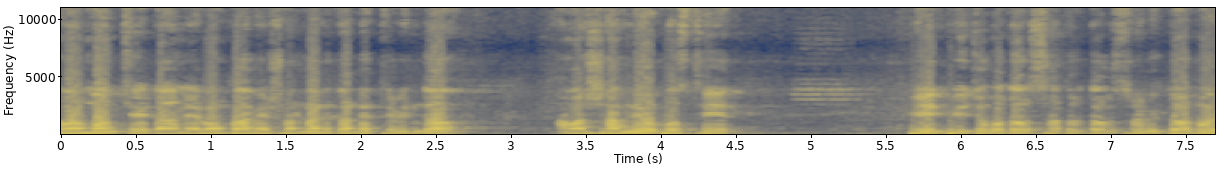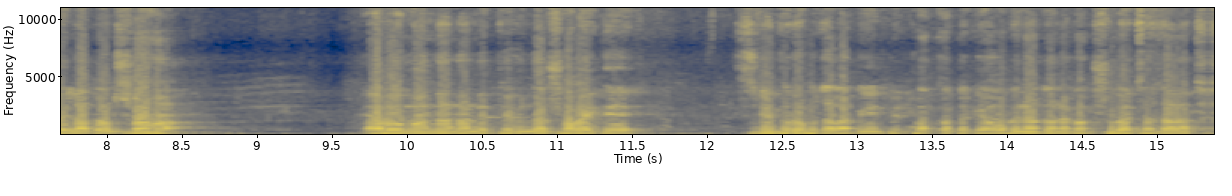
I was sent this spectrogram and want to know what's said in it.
আমার মঞ্চে ডান এবং বামের সম্মানিত নেতৃবৃন্দ, আমার সামনে উপস্থিত বিএনপি যুবদল, ছাত্রদল শ্রমিক দল মহিলা দল সহ এবং অন্যান্য নেতৃবৃন্দ সবাইকে শ্রীপুর উপজেলা বিএনপির পক্ষ থেকে অভিনন্দন এবং শুভেচ্ছা জানাচ্ছি।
